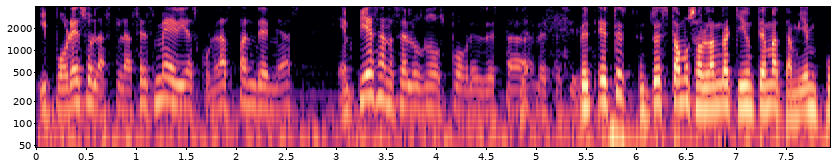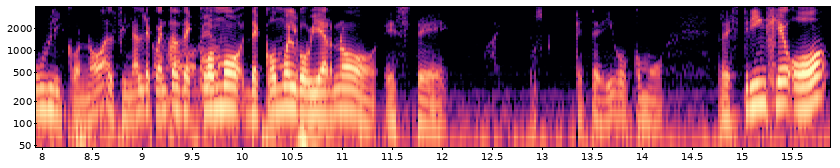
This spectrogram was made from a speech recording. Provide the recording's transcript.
Y por eso las clases medias con las pandemias empiezan a ser los nuevos pobres de, esta, de este siglo. Este, entonces estamos hablando aquí de un tema también público, ¿no? Al final de cuentas de cómo de cómo el gobierno, este, ¿qué te digo? Como restringe o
